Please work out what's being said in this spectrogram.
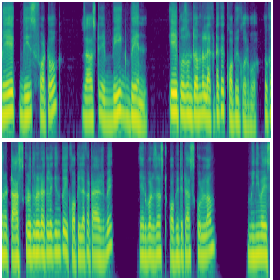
Make this photo just a big বেন এই পর্যন্ত আমরা লেখাটাকে কপি করব। ওখানে টাচ করে ধরে রাখলে কিন্তু এই কপি লেখাটা আসবে। এরপর জাস্ট কপিতে টাচ করলাম মিনিমাইজ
